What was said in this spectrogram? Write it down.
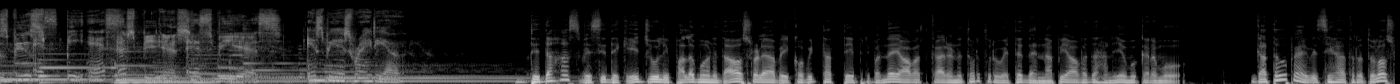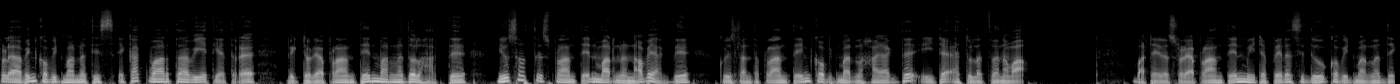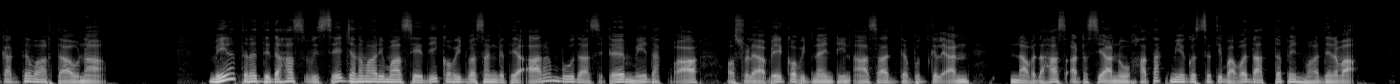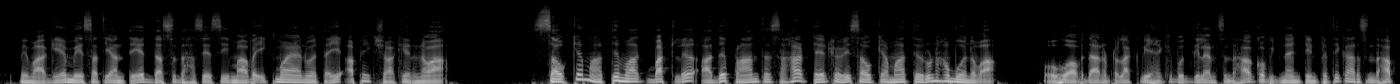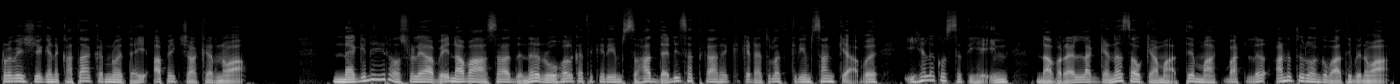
SBS SBS SBS SBS SBS Radio දෙදහස් වෙසි දෙකේ ජූලි පළමුවනද ඔස්ට්‍රලයාාවේ Covid අත්තේ පිළිබඳ යාවත්කාරණ තොරතුරු වෙත දැන් අපි අවධහනයමු කරමු. ගතව පැ විසිහතර තුළ ස්ට්‍රලයාාවෙන් කොවිඩ් මරණතිස් එකක් වාර්තාාව ඇති අතර වික්ටෝරිය ප්‍රාන්තයෙන් මරණ දොළහක්ද නිවසොත්ස් ප්‍රාන්තයෙන් මරණ නවයක්ද කුයිස්ලන්ත ප්‍රාන්තයෙන් කොවිඩ් මරණ හයක්ද ඊට ඇතුළත් වනවා. බටේරස්ට්‍රලයා ප්‍රාන්තයෙන් මීට පෙර සිදූ කොවිඩ් මරණ දෙකක්ද වාර්තා වනා. මේ අතර දෙදහස් විස්සේ ජනවාරි මාසේදී කොවිඩ් වසංගතය ආරම්භූදා සිට මේ දක්වා ඔස්ට්‍රලයාාවේ COොVID-19 ආසාධිත පුද්ගලයන් නවදහස් අටසයානු හතක් මියගොස් ඇති බව දත්ත පෙන්වා දෙනවා. මෙමාගේ මේ සතියන්තයේ දස දහසේ සීමාව ඉක්මයනුවතැයි අපේක්ෂා කරනවා. සෞඛ්‍ය මාත්‍යමක් බට්ල අද ප්‍රාන්ත සහ ටෙල්ටරි සෞඛ්‍ය මාත්‍යවරුන් හමුවනවා. ඔහු අවධානට ලක්විය හැකි පුද්ගලන් සඳහා COොVID-19 ප්‍රතිකාර සඳහා ප්‍රවේශය ගැන කතා කරනුව ඇතැයි අපේක්ෂා කරනවා. නැගෙනහිර ඔස්ට්‍රලයාාවේ නව ආසාධන රෝහල් කත කිරීම් සහ දැඩි සත්කාරයකට ඇතුළත් කිරීම් සංඛ්‍යාව ඉහළ කොස්සතිහෙයින් නවරැල්ලක් ගැන සෞඛ්‍යමාත්‍ය මාක් බට්ල අනතුරුවන්ගවා තිබෙනවා.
